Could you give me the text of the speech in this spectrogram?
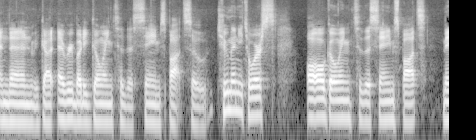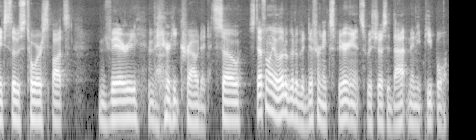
and then we've got everybody going to the same spots. So too many tourists all going to the same spots makes those tourist spots very, very crowded. So it's definitely a little bit of a different experience with just that many people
